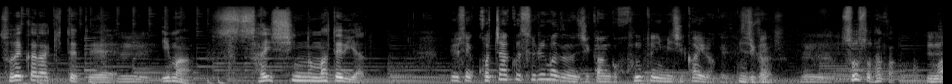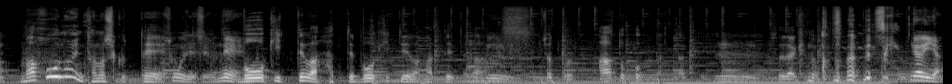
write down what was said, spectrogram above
それから来てて、うん。今最新のマテリアル要するに固着するまでの時間が本当に短いわけですね。短いです。うん。そうするとなんか、うん。ま魔法のように楽しくってそうですよね。棒を切っては貼って棒を切っては貼ってったら、うん。ちょっとアートっぽくなったっていう。うん。それだけのことなんですけど。いやいや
